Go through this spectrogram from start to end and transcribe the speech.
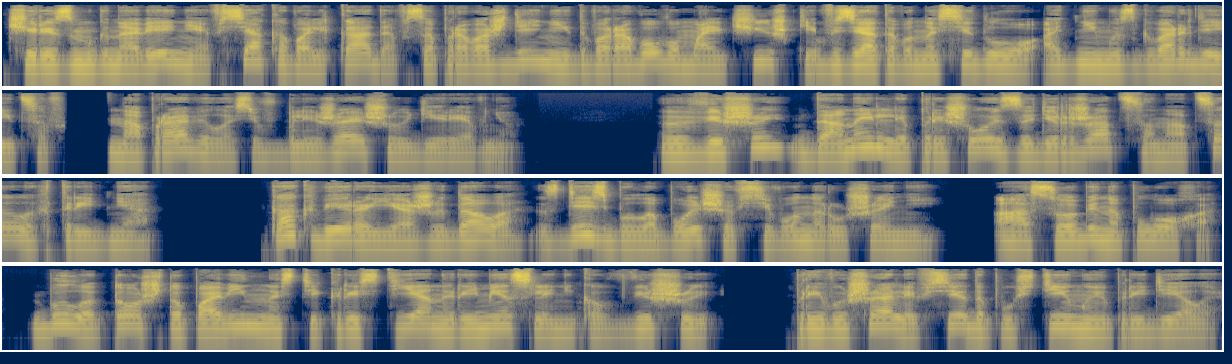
Через мгновение вся кавалькада в сопровождении дворового мальчишки, взятого на седло одним из гвардейцев, направилась в ближайшую деревню. В Виши Данелле пришлось задержаться на целых три дня. Как Вера и ожидала, здесь было больше всего нарушений. А особенно плохо было то, что повинности крестьян и ремесленников в Виши превышали все допустимые пределы.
